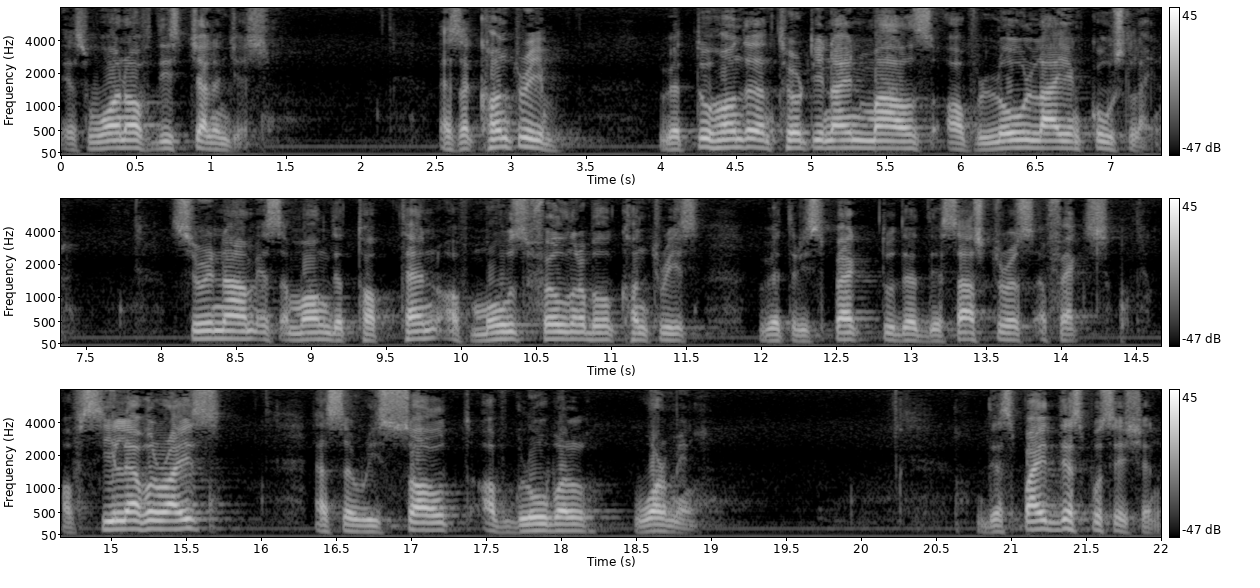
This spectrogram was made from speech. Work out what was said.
is one of these challenges. As a country with 239 miles of low lying coastline, Suriname is among the top 10 of most vulnerable countries with respect to the disastrous effects of sea level rise as a result of global warming. Despite this position,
